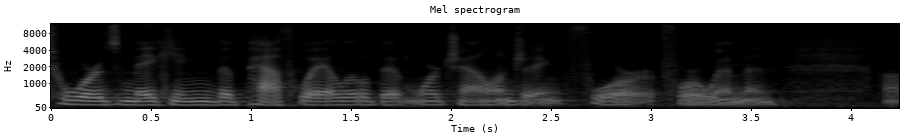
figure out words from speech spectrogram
towards making the pathway a little bit more challenging for, for women. Uh,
